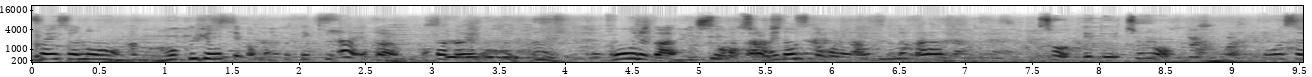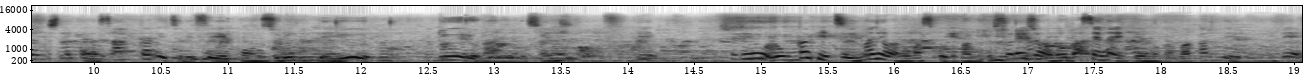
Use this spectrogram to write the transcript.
最初の目標っていうか目的がやっぱお互いにゴールが一緒だから目指すところが一緒だから。そう、えっと、一応交際してから3ヶ月で成婚するっていうルールがあるんですよね。でそれを6ヶ月までは伸ばすことがあるけどそれ以上は伸ばせないっていうのが分かっているので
